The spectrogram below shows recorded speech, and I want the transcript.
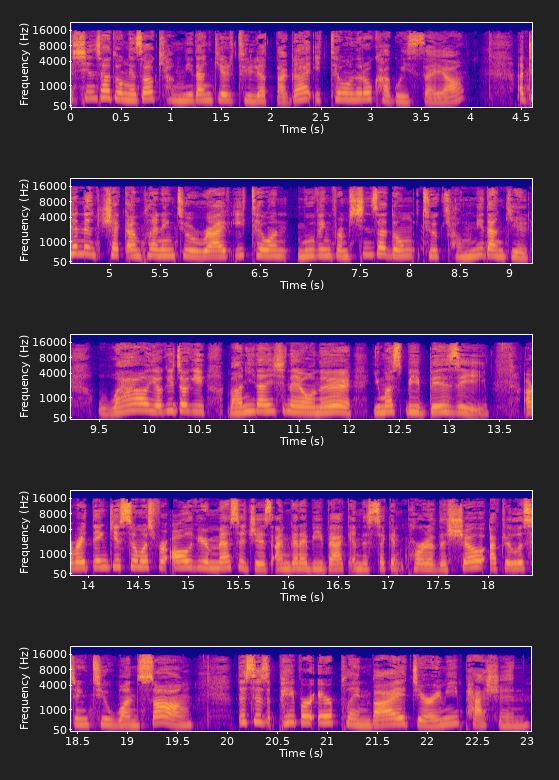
신사동에서 경리단길 들렸다가 이태원으로 가고 있어요. Attendance check. I'm planning to arrive Itaewon, moving from 신사동 to 경리단길. Wow, 여기저기 많이 다니시네요 오늘. You must be busy. All right, thank you so much for all of your messages. I'm gonna be back in the second part of the show after listening to one song. This is Paper Airplane by Jeremy Passion.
